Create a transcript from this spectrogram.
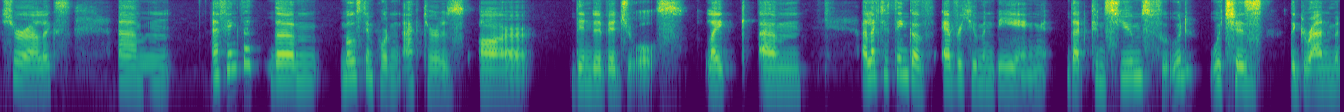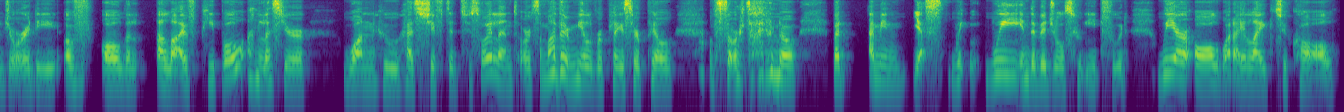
Sure, Alex. Um, I think that the most important actors are the individuals. Like, um, I like to think of every human being that consumes food, which is the grand majority of all the alive people, unless you're one who has shifted to Soylent or some other meal replacer pill of sort. I don't know. But I mean, yes, we, we individuals who eat food, we are all what I like to call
